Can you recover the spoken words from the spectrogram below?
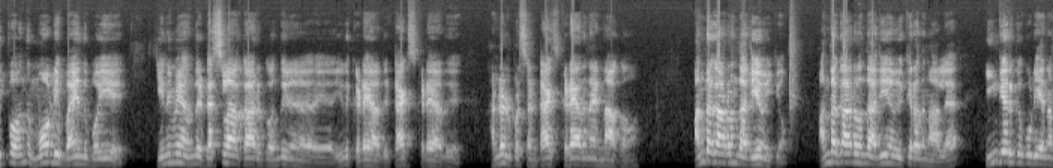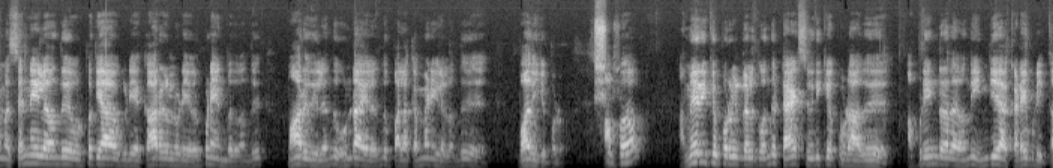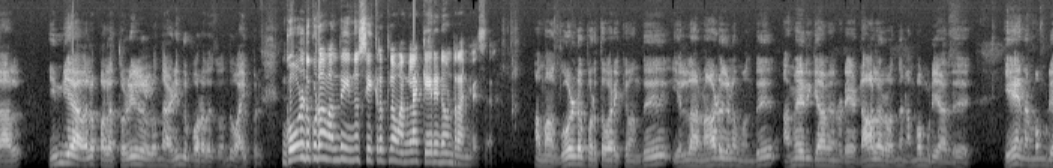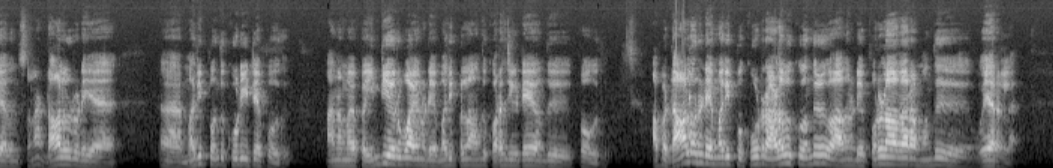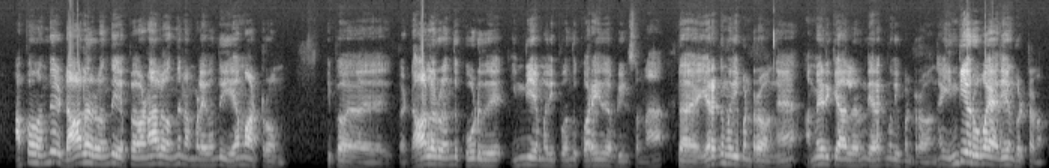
இப்போ வந்து மோடி பயந்து போய் இனிமே வந்து டெஸ்லா காருக்கு வந்து இது கிடையாது டேக்ஸ் கிடையாது ஹண்ட்ரட் பர்சன்ட் டேக்ஸ் கிடையாதுன்னா என்ன ஆகும்? அந்த கார் வந்து அதிகம் விற்கும் அந்த கார் வந்து அதிகம் விற்கிறதுனால இங்கே இருக்கக்கூடிய நம்ம சென்னையில் வந்து உற்பத்தி ஆகக்கூடிய கார்களுடைய விற்பனை என்பது வந்து மாருதியிலேருந்து ஹுண்டாயிலேருந்து பல கம்பெனிகள் வந்து பாதிக்கப்படும். அப்போ அமெரிக்க பொருட்களுக்கு வந்து டேக்ஸ் விதிக்கக்கூடாது. அப்படின்றத வந்து இந்தியா கடைபிடித்தால் இந்தியாவில் பல தொழில்கள் வந்து அழிந்து போகிறதுக்கு வந்து வாய்ப்பு இருக்கு. கோல்டு கூட வந்து இன்னும் சீக்கிரத்துல ஒன் லேக் ஏறிடும்ன்றாங்களே சார் ஆமாம் கோல்டை பொறுத்த வரைக்கும் வந்து எல்லா நாடுகளும் வந்து அமெரிக்காவினுடைய டாலர் வந்து நம்ப முடியாது. ஏன் நம்ப முடியாதுன்னு சொன்னால் டாலருடைய மதிப்பு வந்து கூடிக்கிட்டே போகுது. நம்ம இப்போ இந்திய ரூபாயினுடைய மதிப்பெல்லாம் வந்து குறைஞ்சிக்கிட்டே வந்து போகுது. அப்போ டாலருடைய மதிப்பு கூடுற அளவுக்கு வந்து அதனுடைய பொருளாதாரம் வந்து உயரலை. அப்போ வந்து டாலர் வந்து எப்போ வேணாலும் வந்து நம்மளை வந்து ஏமாற்றும். இப்போ இப்போ டாலர் வந்து கூடுது இந்திய மதிப்பு வந்து குறையுது அப்படின்னு சொன்னால் இப்போ இறக்குமதி பண்ணுறவங்க அமெரிக்காவிலேருந்து இறக்குமதி பண்ணுறவங்க இந்திய ரூபாய் அதிகம் கட்டணும்.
